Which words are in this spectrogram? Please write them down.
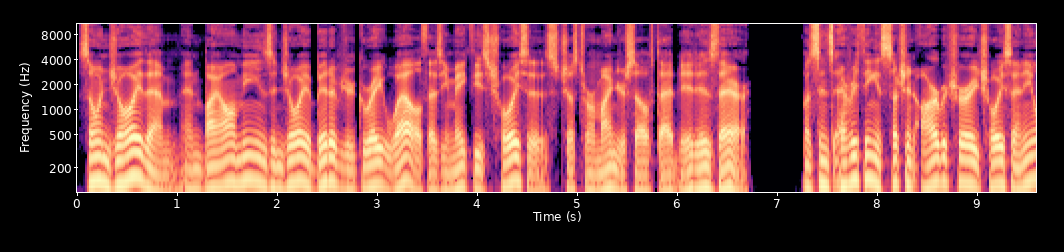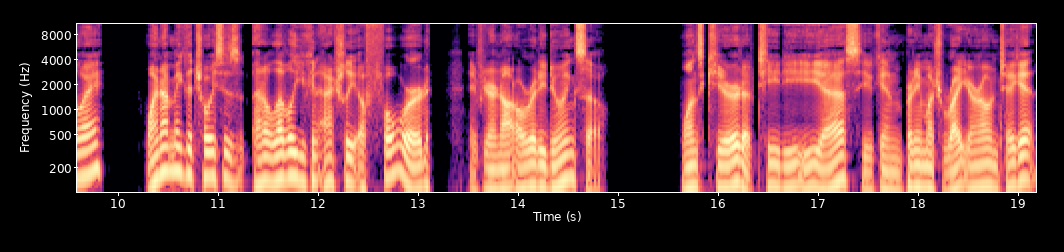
So enjoy them, and by all means, enjoy a bit of your great wealth as you make these choices, just to remind yourself that it is there. But since everything is such an arbitrary choice anyway, why not make the choices at a level you can actually afford if you're not already doing so? Once cured of TDES, you can pretty much write your own ticket,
